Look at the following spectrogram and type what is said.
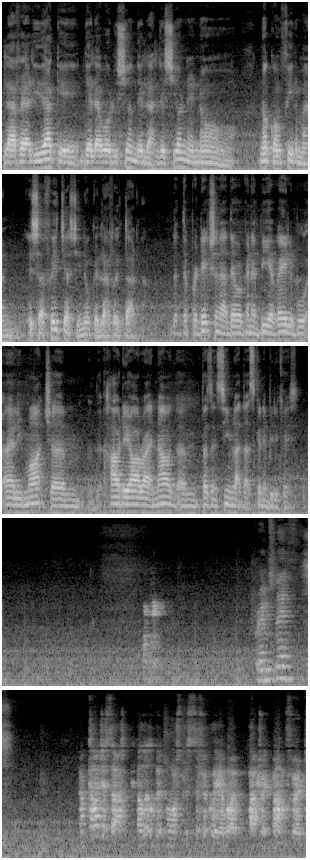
la realidad que de la evolución de las lesiones no, no confirman esa fecha, sino que las retardan. The, the prediction that they were going to be available early March, um, how they are right now, um, doesn't seem like that's going to be the case. Thank you. Graham Smith? Can I just ask a little bit more specifically about Patrick Bamford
